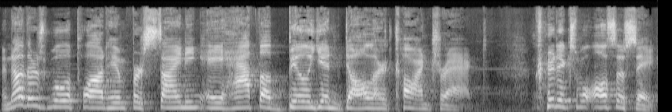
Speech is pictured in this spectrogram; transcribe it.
and others will applaud him for signing a half a billion dollar contract. Critics will also say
